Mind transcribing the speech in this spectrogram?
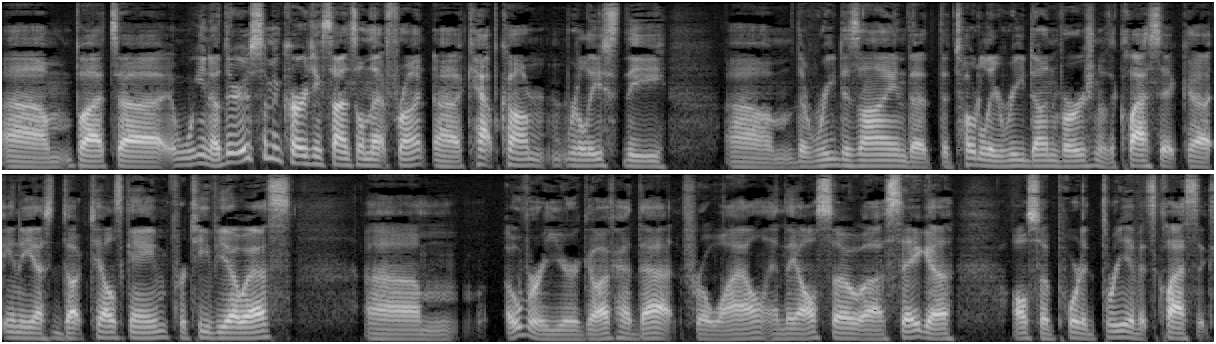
Um, but uh, you know, there is some encouraging signs on that front. Uh, Capcom released the um, the redesign, the the totally redone version of the classic uh, NES Ducktales game for tvOS. Um, over a year ago. I've had that for a while, and they also uh, Sega also ported three of its classic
